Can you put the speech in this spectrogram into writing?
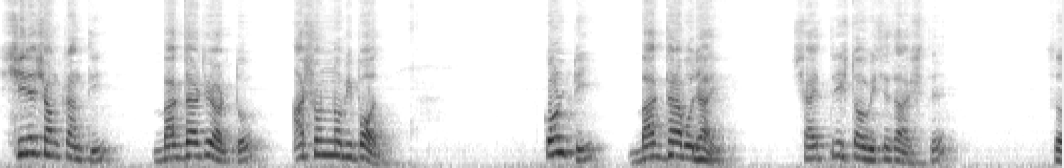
শিরে সংক্রান্তি, বাগধারাটির অর্থ আসন্ন বিপদ। কোনটি বাগধারা বোঝায়? সাঁত্রিশতম বিশেষে আসতে। সো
